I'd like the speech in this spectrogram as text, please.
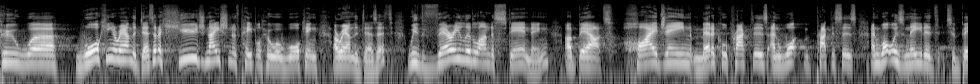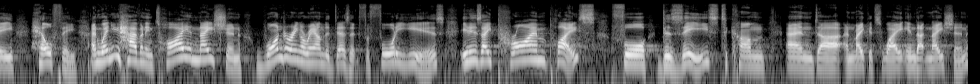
who were walking around the desert, a huge nation of people who were walking around the desert with very little understanding about hygiene, medical practice, and what practices and what was needed to be healthy. And when you have an entire nation wandering around the desert for 40 years, it is a prime place for disease to come and, uh, and make its way in that nation,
